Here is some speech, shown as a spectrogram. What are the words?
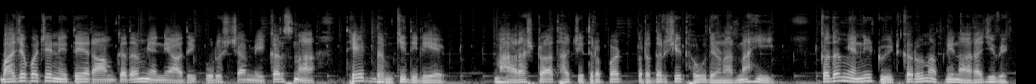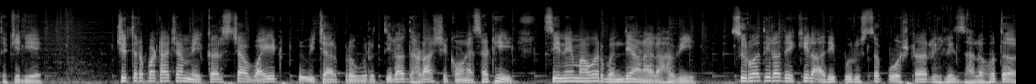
भाजपचे नेते राम कदम यांनी आदिपुरुषच्या मेकर्सना थेट धमकी दिली आहे. महाराष्ट्रात हा चित्रपट प्रदर्शित होऊ देणार नाही. कदम यांनी ट्विट करून आपली नाराजी व्यक्त केली आहे. चित्रपटाच्या मेकर्सच्या वाईट विचार प्रवृत्तीला धडा शिकवण्यासाठी सिनेमावर बंदी आणायला हवी. सुरुवातीला देखील आदिपुरुषचं पोस्टर रिलीज झालं होतं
